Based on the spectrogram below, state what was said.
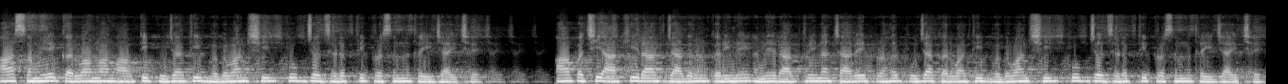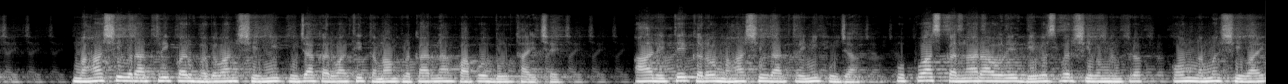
આ સમયે કરવામાં આવતી પૂજાથી ભગવાન શિવ ખૂબ જ ઝડપથી પ્રસન્ન થઈ જાય છે. આ પછી આખી રાત જાગરણ કરીને અને રાત્રિના ચારેય પ્રહર પૂજા કરવાથી ભગવાન શિવ ખૂબ જ ઝડપથી પ્રસન્ન થઈ જાય છે. મહાશિવરાત્રિ પર ભગવાન શિવની પૂજા કરવાથી તમામ પ્રકારના પાપો દૂર થાય છે. આ રીતે કરો મહાશિવરાત્રિની પૂજા. ઉપવાસ કરનારાઓએ દિવસભર શિવમંત્ર, ઓમ નમઃ શિવાય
